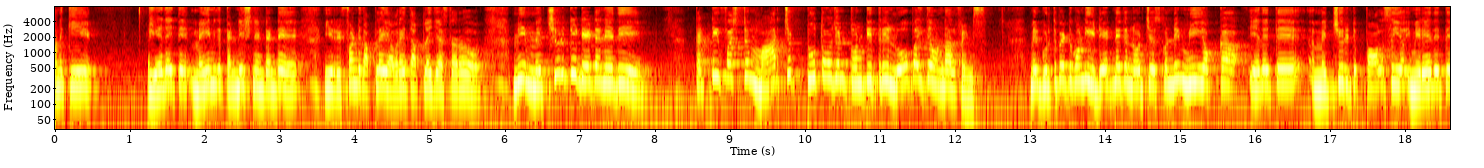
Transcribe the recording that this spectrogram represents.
మనకి ఏదైతే మెయిన్గా కండిషన్ ఏంటంటే ఈ రిఫండ్కి అప్లై ఎవరైతే అప్లై చేస్తారో మీ మెచ్యూరిటీ డేట్ అనేది thirty first March two thousand twenty three లోపు అయితే ఉండాలి ఫ్రెండ్స్. మీరు గుర్తుపెట్టుకోండి ఈ డేట్ని అయితే నోట్ చేసుకోండి. మీ యొక్క ఏదైతే మెచ్యూరిటీ పాలసీ మీరు ఏదైతే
